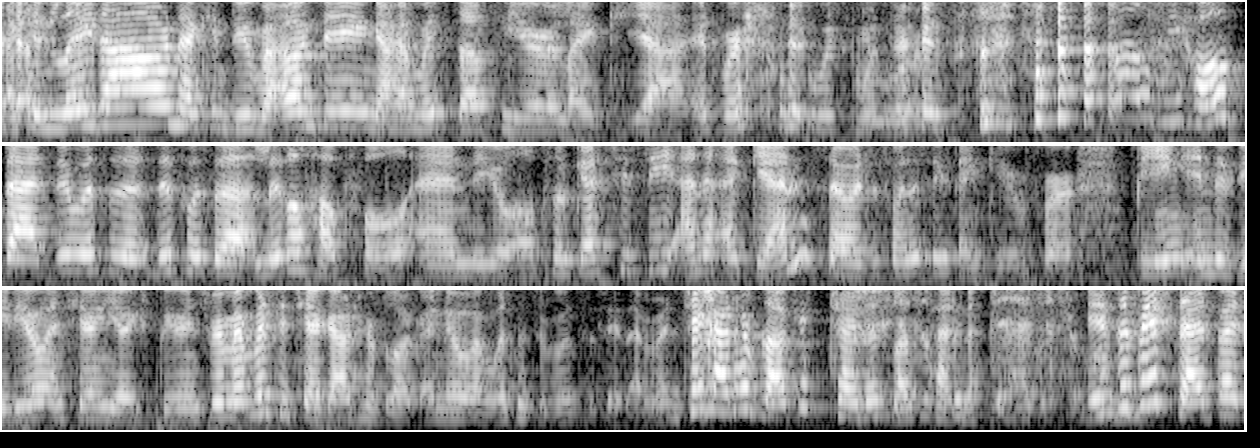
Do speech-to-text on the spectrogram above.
I can lay down, I can do my own thing. I have my stuff here. Like, yeah, it works. It works wonders. works. well, we hope that it was a, this was a little helpful, and you'll also get to see Anna again. So I just want to say thank you for being in the video and sharing your experience. Remember to check out her blog. I know I wasn't supposed to say that, but check out her blog, China's Lost Panda. bit dead at the It's a bit dead, but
